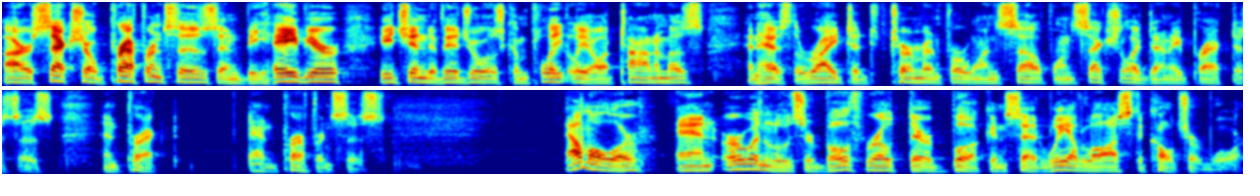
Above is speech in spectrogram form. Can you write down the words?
our sexual preferences and behavior. Each individual is completely autonomous and has the right to determine for oneself one's sexual identity practices and, pre- and preferences. Al Mohler and Erwin Lutzer both wrote their book and said, We have lost the culture war.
